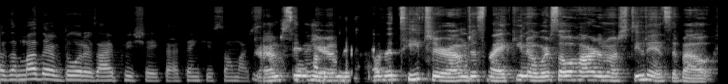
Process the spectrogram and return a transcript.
as a mother of daughters, I appreciate that. Thank you so much. I'm sitting here I'm as a teacher. I'm just like, you know, we're so hard on our students about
